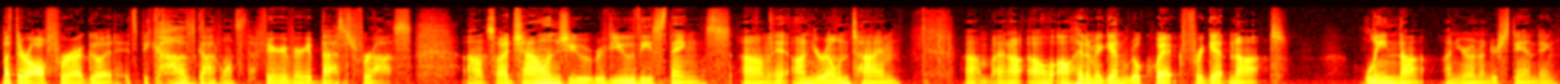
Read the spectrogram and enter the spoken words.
but they're all for our good. It's because God wants the very, very best for us. Um, so I challenge you, review these things um, on your own time. Um, and I'll, I'll hit them again real quick. Forget not, lean not on your own understanding.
